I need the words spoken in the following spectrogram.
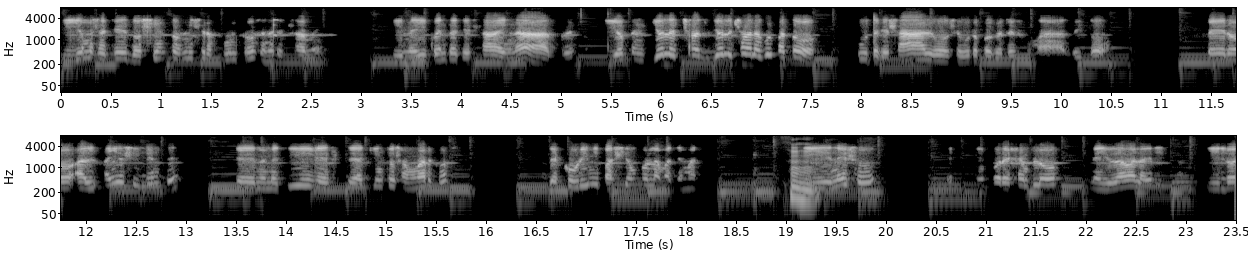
Y yo me saqué 200 míseros puntos en ese examen y me di cuenta que estaba en nada. pues. Y yo, yo, le echaba, yo le echaba la culpa a todo. Puta, que salgo, seguro porque estoy fumando y todo. Pero al año siguiente, que me metí este, a Quinto San Marcos, descubrí mi pasión por la matemática. Y en eso, eh, por ejemplo, me ayudaba la gripa. Y lo,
